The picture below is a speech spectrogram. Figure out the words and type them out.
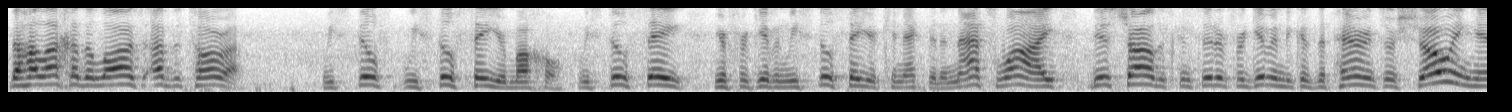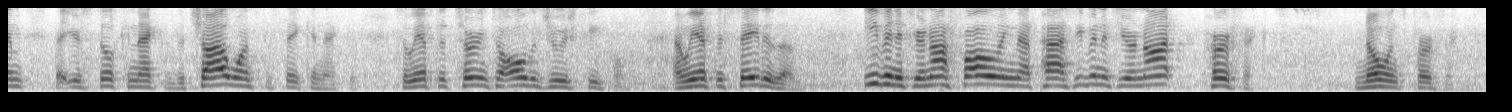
the halacha, the laws of the Torah, we still we still say you're machol. We still say you're forgiven. We still say you're connected. And that's why this child is considered forgiven because the parents are showing him that you're still connected. The child wants to stay connected. So we have to turn to all the Jewish people and we have to say to them, even if you're not following that path, even if you're not perfect, no one's perfect.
